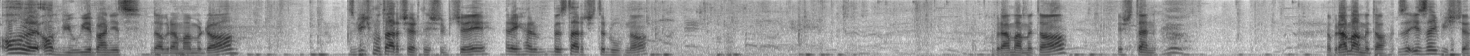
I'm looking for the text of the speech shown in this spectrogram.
Ole, odbił jebaniec. Dobra, mamy go. Zbić mu tarczę jak najszybciej. Reinhardt bez tarczy to równo. Dobra, mamy to. Jeszcze ten. Dobra, mamy to. Z jest zajebiście.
